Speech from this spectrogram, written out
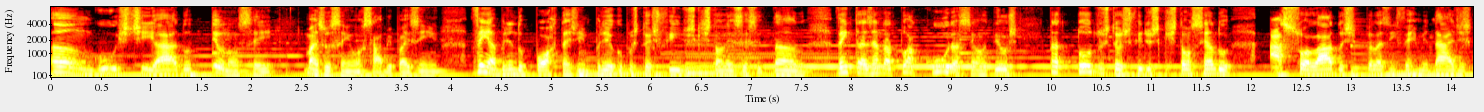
angustiado, eu não sei, mas o Senhor sabe, Paizinho. Vem abrindo portas de emprego para os teus filhos que estão necessitando, vem trazendo a tua cura, Senhor Deus para todos os teus filhos que estão sendo assolados pelas enfermidades,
